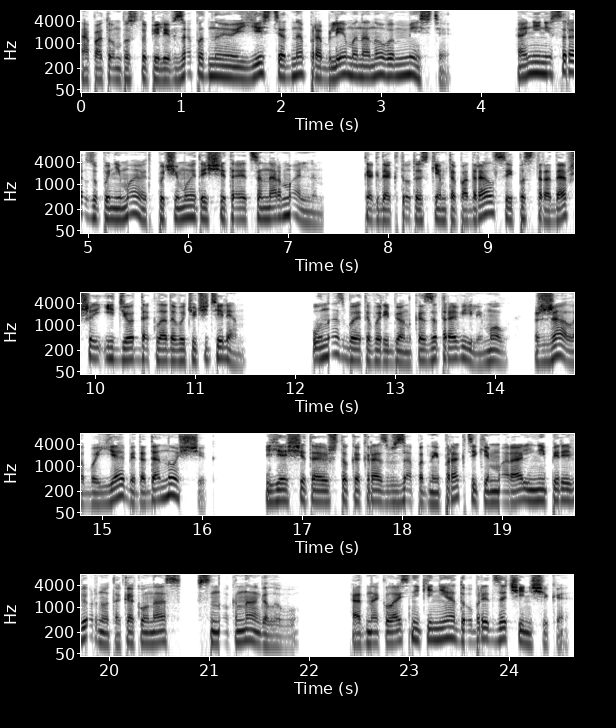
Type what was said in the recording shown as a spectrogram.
а потом поступили в западную, есть одна проблема на новом месте. Они не сразу понимают, почему это считается нормальным, когда кто-то с кем-то подрался и пострадавший идет докладывать учителям. У нас бы этого ребенка затравили, мол, жалоба, ябеда, доносчик. Я считаю, что как раз в западной практике мораль не перевернута, как у нас, с ног на голову. Одноклассники не одобрят зачинщика.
